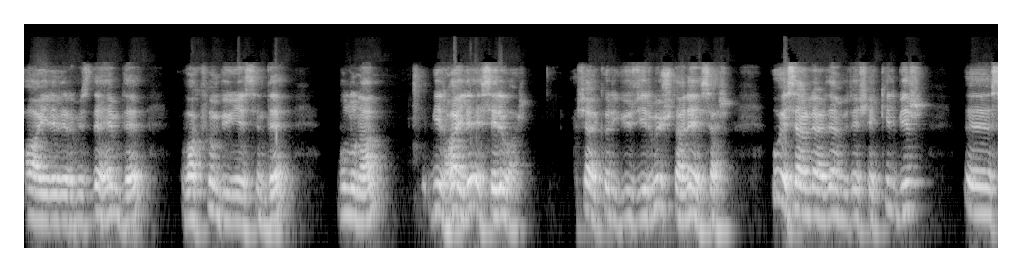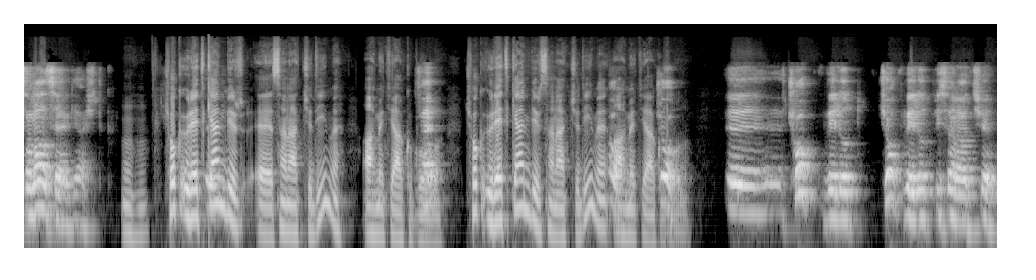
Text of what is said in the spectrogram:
ailelerimizde hem de vakfın bünyesinde bulunan bir hayli eseri var. Aşağı yukarı 123 tane eser. Bu eserlerden müteşekkil bir e, sanal sergi açtık. Hı hı. Çok üretken bir e, sanatçı değil mi Ahmet Yakupoğlu? Evet. Çok üretken bir sanatçı değil mi çok, Ahmet Yakupoğlu? Çok e, çok velut, çok velut bir sanatçı.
